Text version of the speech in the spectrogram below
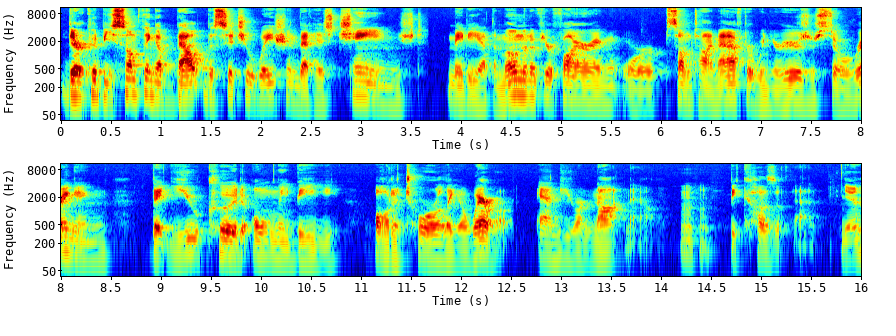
there could be something about the situation that has changed maybe at the moment of your firing or sometime after when your ears are still ringing that you could only be auditorily aware of and you're not now Mm-hmm. because of that Yeah.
